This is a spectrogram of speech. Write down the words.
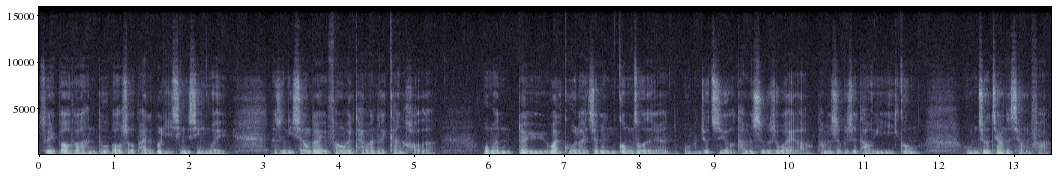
所以爆发很多保守派的不理性行为。但是你相对放回台湾来看好了，我们对于外国来这边工作的人，我们就只有他们是不是外劳，他们是不是逃逸移工，我们就有这样的想法。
